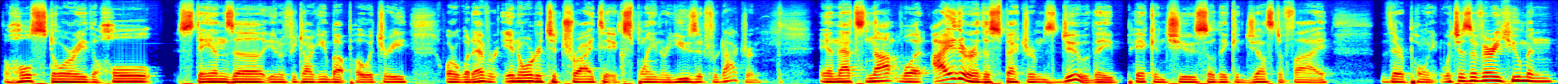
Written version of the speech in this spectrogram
the whole story, the whole stanza. You know, if you're talking about poetry or whatever, in order to try to explain or use it for doctrine. And that's not what either of the spectrums do. They pick and choose so they can justify their point, which is a very human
